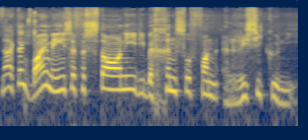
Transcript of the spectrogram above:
Nou ek dink baie mense verstaan nie die beginsel van risiko nie.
